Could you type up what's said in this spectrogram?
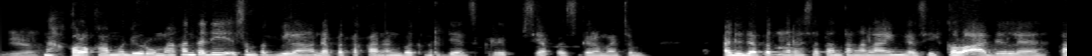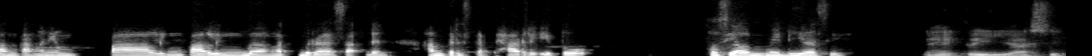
iya. Nah, kalau kamu di rumah kan tadi sempat bilang dapat tekanan buat ngerjain skripsi apa segala macam. Ada dapat Hmm. ngerasa tantangan lain nggak sih? Kalau ada lah, tantangan yang paling-paling banget berasa dan hampir setiap hari itu sosial media sih. Eh, itu iya sih.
